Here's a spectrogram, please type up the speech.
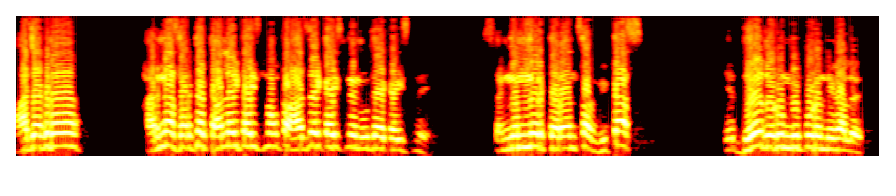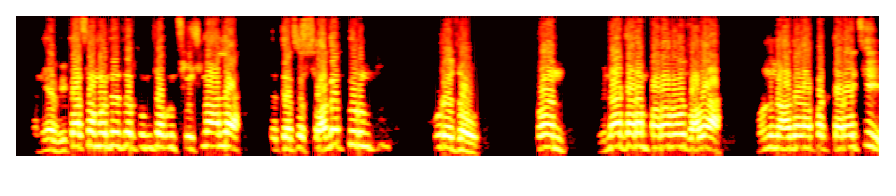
माझ्याकडं हरण्यासारखं कालही काहीच नव्हतं आजही काहीच नाही उद्या काहीच नाही. संगमनेरकरांचा विकास हे ध्येय धरून मी पुढे निघालोय. आणि या विकासामध्ये जर तुमच्याकडून सूचना आल्या तर त्याचं स्वागत करून पुढे जाऊ. पण विनाकारण पराभव झाला म्हणून आदळापट करायची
